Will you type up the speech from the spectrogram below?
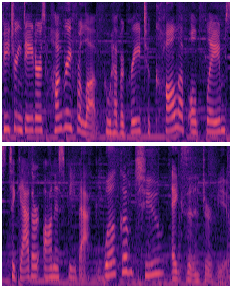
featuring daters hungry for love who have agreed to call up old flames to gather honest feedback. Welcome to Exit Interview.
